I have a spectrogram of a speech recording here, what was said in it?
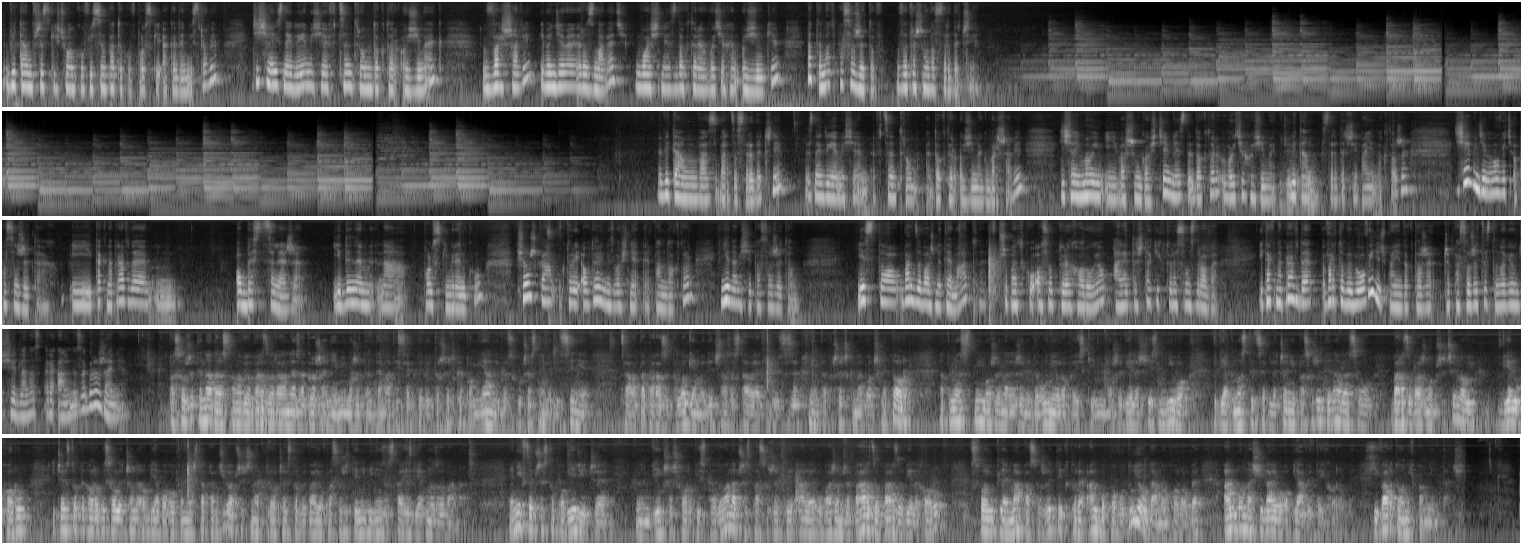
Witam wszystkich członków i sympatyków Polskiej Akademii Zdrowia. Dzisiaj znajdujemy się w Centrum Dr Ozimek w Warszawie i będziemy rozmawiać właśnie z doktorem Wojciechem Ozimkiem na temat pasożytów. Zapraszam Was serdecznie. Witam Was bardzo serdecznie. Znajdujemy się w Centrum Dr Ozimek w Warszawie. Dzisiaj moim i Waszym gościem jest dr Wojciech Ozimek. Dzień Witam serdecznie Panie doktorze. Dzisiaj będziemy mówić o pasożytach i tak naprawdę mm, o bestsellerze, jedynym na polskim rynku. Książka, której autorem jest właśnie Pan doktor, Nie dam się pasożytom. Jest to bardzo ważny temat w przypadku osób, które chorują, ale też takich, które są zdrowe. I tak naprawdę warto by było wiedzieć, Panie doktorze, czy pasożyty stanowią dzisiaj dla nas realne zagrożenie. Pasożyty nadal stanowią bardzo realne zagrożenie, mimo że ten temat jest jak gdyby troszeczkę pomijany we współczesnej medycynie. Cała ta parazytologia medyczna została jak gdyby zepchnięta troszeczkę na boczny tor. Natomiast mimo, że należymy do Unii Europejskiej, mimo, że wiele się zmieniło w diagnostyce, w leczeniu, pasożyty nadal są bardzo ważną przyczyną wielu chorób i często te choroby są leczone objawowo, ponieważ ta prawdziwa przyczyna, którą często bywają pasożyty, nigdy nie zostaje zdiagnozowana. Ja nie chcę przez to powiedzieć, że większość chorób jest spowodowana przez pasożyty, ale uważam, że bardzo, bardzo wiele chorób w swoim tle ma pasożyty, które albo powodują daną chorobę, albo nasilają objawy tej choroby. I warto o nich pamiętać.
